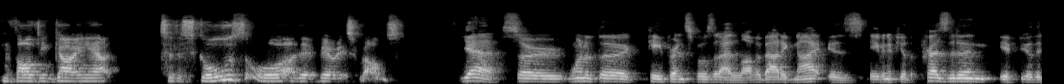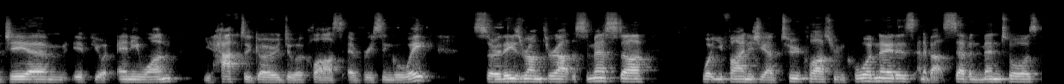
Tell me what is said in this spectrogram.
involved in going out to the schools or are there various roles? Yeah, so one of the key principles that I love about Ignite is even if you're the president, if you're the GM, if you're anyone, you have to go do a class every single week. So these run throughout the semester. What you find is you have two classroom coordinators and about seven mentors.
